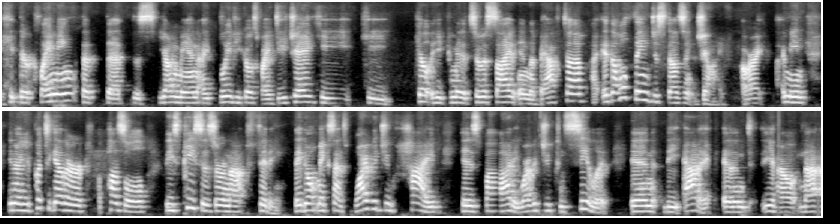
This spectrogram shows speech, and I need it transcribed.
he, they're claiming that that this young man, I believe he goes by DJ, he he killed, he committed suicide in the bathtub. I, the whole thing just doesn't jive. All right, I mean, you know, you put together a puzzle. These pieces are not fitting. They don't make sense. Why would you hide his body? Why would you conceal it in the attic? And you know, not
